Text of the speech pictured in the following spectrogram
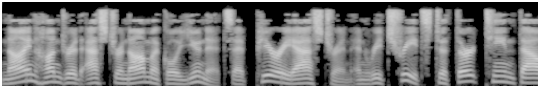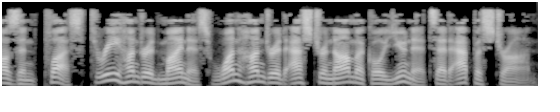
900 astronomical units at periastron and retreats to 13,000 plus 300 100–100 astronomical units at apastron.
